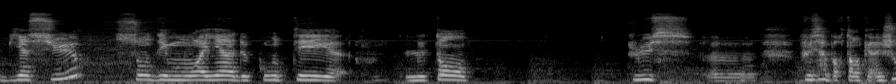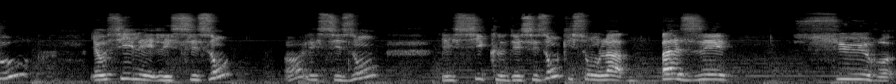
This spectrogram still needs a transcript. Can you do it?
bien sûr, sont des moyens de compter le temps plus, euh, plus important qu'un jour. Il y a aussi les, saisons, hein, les saisons, les cycles des saisons qui sont là basés sur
